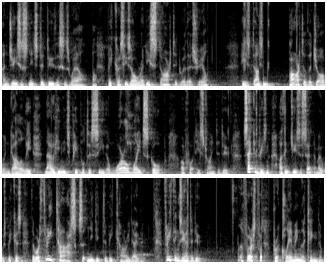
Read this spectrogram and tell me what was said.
And Jesus needs to do this as well because he's already started with Israel. He's done part of the job in Galilee. Now he needs people to see the worldwide scope of what he's trying to do. Second reason I think Jesus sent them out was because there were three tasks that needed to be carried out. Three things he had to do. The first, proclaiming the kingdom.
